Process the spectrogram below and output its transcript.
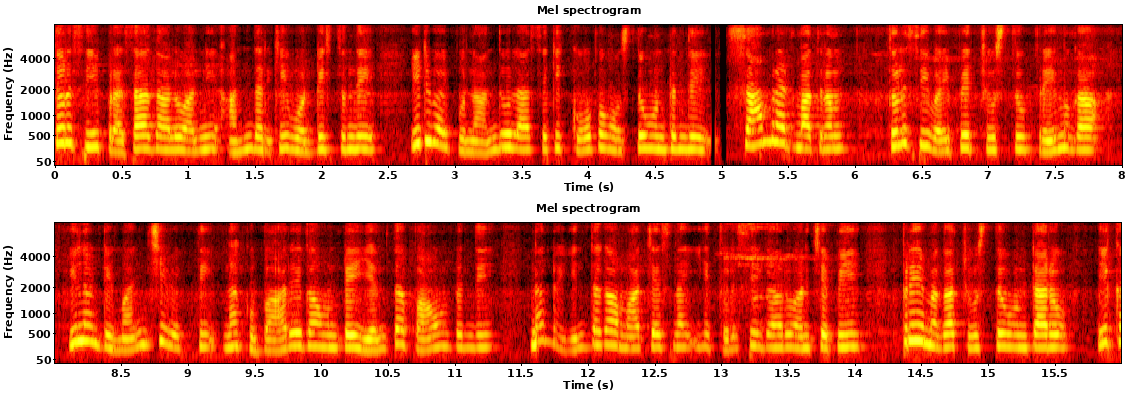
తులసి ప్రసాదాలు అన్ని అందరికీ వడ్డిస్తుంది. ఇటువైపు నందులాసకి కోపం వస్తూ ఉంటుంది. సామ్రాట్ మాత్రం తులసి వైపే చూస్తూ ప్రేమగా ఇలాంటి మంచి వ్యక్తి నాకు భార్యగా ఉంటే ఎంత బాగుంటుంది నన్ను ఇంతగా మార్చేసిన ఈ తులసి గారు అని చెప్పి ప్రేమగా చూస్తూ ఉంటారు. ఇక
